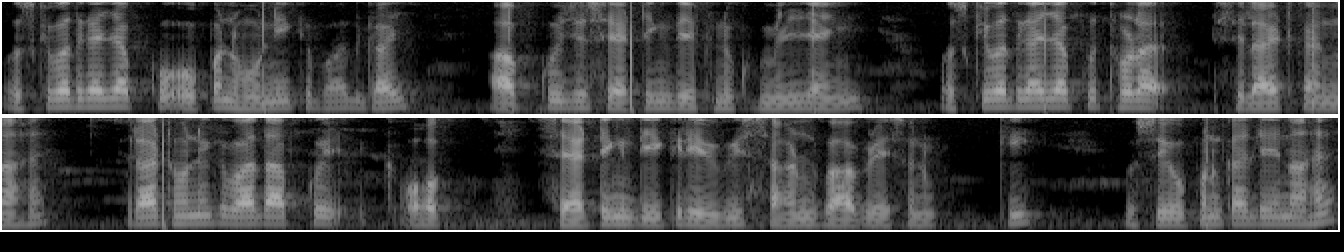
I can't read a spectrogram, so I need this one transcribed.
उसके बाद गाइज़ आपको ओपन होने के बाद गाइज़ आपको जो सेटिंग देखने को मिल जाएँगी, उसके बाद गाइज़ आपको थोड़ा सिलाइट करना है। सिलेक्ट होने के बाद आपको एक सेटिंग दिख रही होगी साउंड वाइब्रेशन की, उसे ओपन कर लेना है।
